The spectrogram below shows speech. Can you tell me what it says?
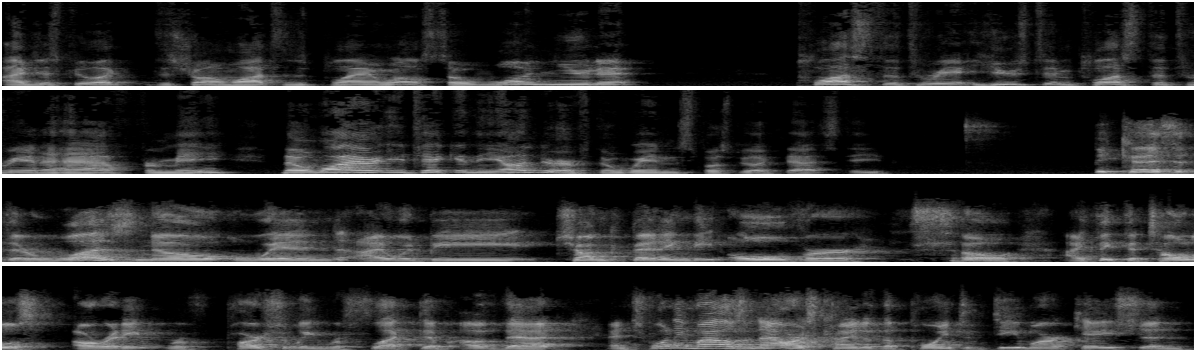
I just feel like Deshaun Watson's playing well. So one unit plus the three, Houston plus the three and a half for me. Now, why aren't you taking the under if the wind's supposed to be like that, Steve? Because if there was no wind, I would be chunk betting the over. So I think the total's already re- partially reflective of that. And 20 miles an hour is kind of the point of demarcation.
